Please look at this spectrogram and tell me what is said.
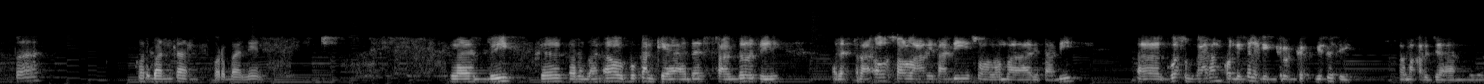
Apa? Korbankan. Korbanin. lebih ke korban oh bukan kayak ada struggle sih ada struggle oh soal lari tadi soal lomba lari tadi gue sekarang kondisinya lagi greget gitu sih sama kerjaan gitu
